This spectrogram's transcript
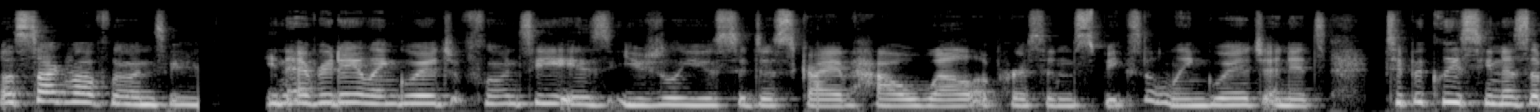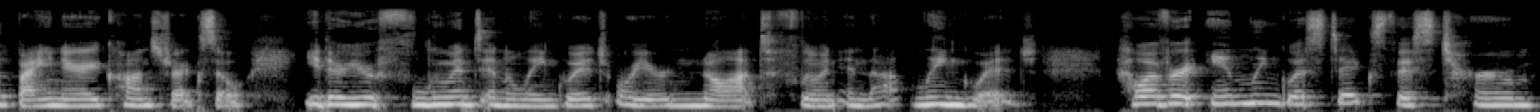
Let's talk about fluency. In everyday language, fluency is usually used to describe how well a person speaks a language, and it's typically seen as a binary construct. So either you're fluent in a language or you're not fluent in that language. However, in linguistics, this term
